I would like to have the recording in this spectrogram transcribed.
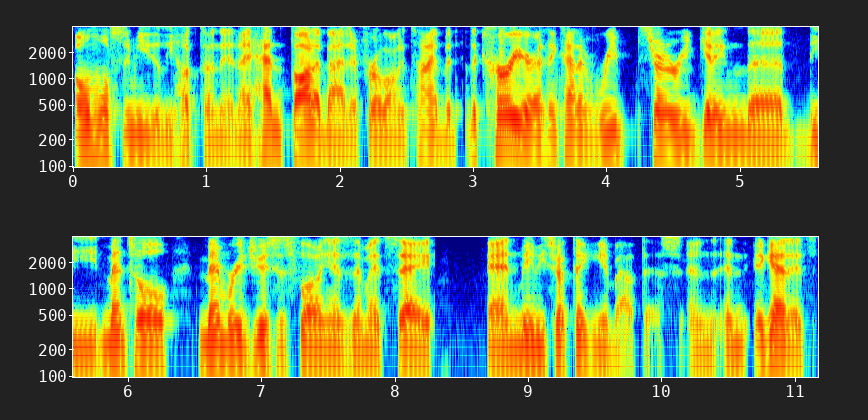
almost immediately hooked on it, and I hadn't thought about it for a long time. But the Courier, I think, kind of re- started re- getting the the mental memory juices flowing, as they might say, and made me start thinking about this. And and again, it's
